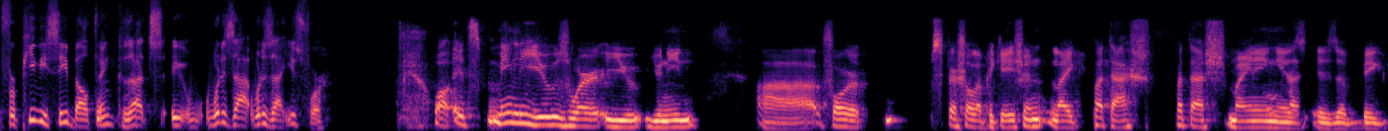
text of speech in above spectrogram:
for PVC belting because that's what is that? What is that used for? Well, it's mainly used where you you need uh, for special application like potash potash mining okay. is is a big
